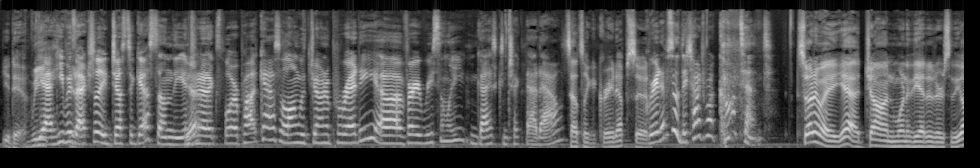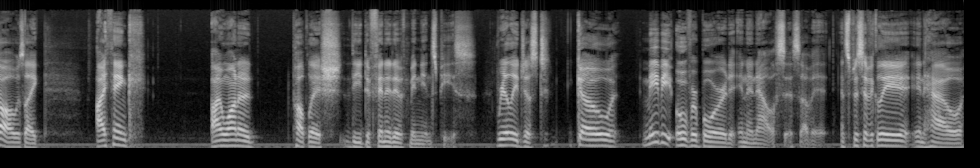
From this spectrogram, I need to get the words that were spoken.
You do. We- Yeah, he was actually just a guest on the Internet Explorer podcast along with Jonah Peretti uh, very recently. You guys can check that out. Sounds like a great episode. Great episode. They talked about content. So anyway, yeah, John, one of the editors of the Awl, was like, I think I want to publish the definitive Minions piece. Really, just go maybe overboard in analysis of it, and specifically in how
